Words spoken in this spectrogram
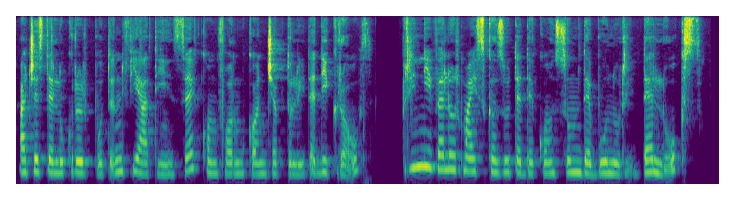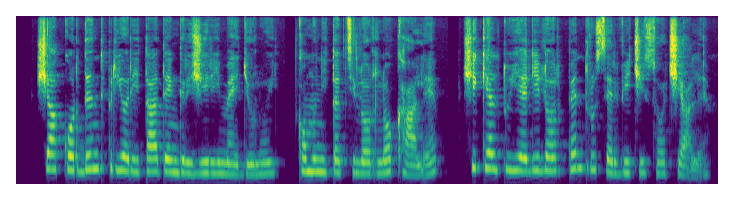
Aceste lucruri putând fi atinse, conform conceptului de degrowth, prin niveluri mai scăzute de consum de bunuri de lux și acordând prioritate îngrijirii mediului, comunităților locale și cheltuielilor pentru servicii sociale.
